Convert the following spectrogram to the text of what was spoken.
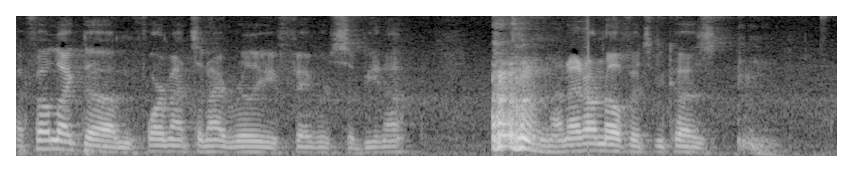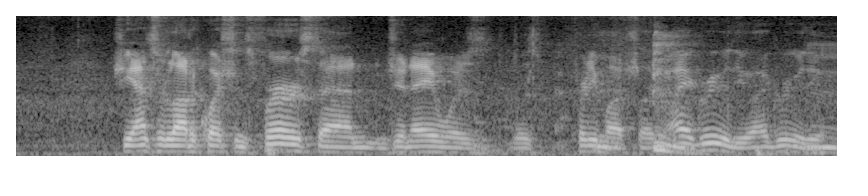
I felt like the um, format tonight really favored Sabina, and I don't know if it's because she answered a lot of questions first, and Janae was was pretty much like, "I agree with you, I agree with you." Mm.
